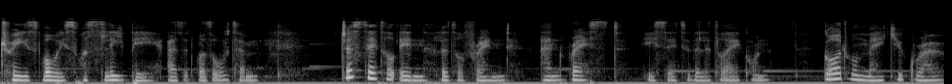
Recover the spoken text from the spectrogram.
Tree's voice was sleepy as it was autumn. Just settle in, little friend, and rest he said to the little acorn. God will make you grow.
